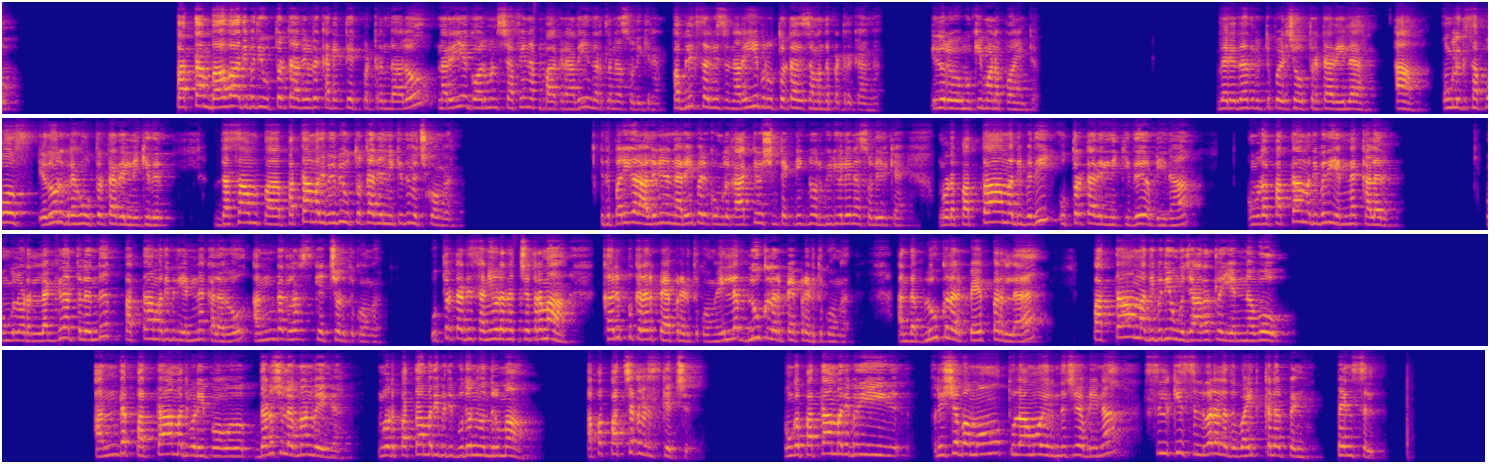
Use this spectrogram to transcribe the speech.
பத்தாம் பாவாதிபதி உத்திரட்டாதியோட கனெக்ட் ஏற்பட்டிருந்தாலோ நிறைய கவர்மெண்ட் ஸ்டாஃபையும் நான் பாக்குறேன் அதையும் இந்த இடத்துல நான் சொல்லிக்கிறேன். பப்ளிக் சர்வீஸ் நிறைய பேர் உத்திரட்டாதி சம்பந்தப்பட்டிருக்காங்க. இது ஒரு முக்கியமான பாயிண்ட் வேற ஏதாவது விட்டு போயிடுச்சா உத்திரட்டாதியில? ஆ உங்களுக்கு சப்போஸ் ஏதோ ஒரு கிரகம் உத்திரட்டாதியில் நிக்குது. தசாம் ப- பத்தாம் அதிபதி உத்திரட்டாதியில் நிக்குதுன்னு வச்சுக்கோங்க. இது பரிகாரம் ஆல்ரெடி நான் நிறைய பேருக்கு உங்களுக்கு ஆக்டிவேஷன் டெக்னிக்னு ஒரு வீடியோலயே நான் சொல்லியிருக்கேன். உங்களோட பத்தாம் அதிபதி உத்திரட்டாதியில் நிக்குது அப்படின்னா உங்களோட பத்தாம் அதிபதி என்ன கலர் உங்களோட லக்னத்துல இருந்து பத்தாம் அதிபதி என்ன கலரோ அந்த கலர் ஸ்கெட்ச் எடுத்துக்கோங்க. உத்திரட்டாதி சனியோட நட்சத்திரமா கருப்பு கலர் பேப்பர் எடுத்துக்கோங்க. இல்ல ப்ளூ கலர் பேப்பர் எடுத்துக்கோங்க. அந்த ப்ளூ கலர் பேப்பர்ல பத்தாம் அதிபதி உங்க ஜாதகத்துல என்னவோ? அந்த பத்தாம் அதிபதி இப்போ தனுஷு லக்னம்னு வைங்க. உங்களோட பத்தாம் அதிபதி புதன் வந்துருமா? அப்ப பச்சை கலர் ஸ்கெட்ச் உங்க பத்தாம் அதிபதி ரிஷபமோ துலாமோ இருந்துச்சு அப்படின்னா சில்கி சில்வர் அல்லது ஒயிட் கலர் பென் பென்சில்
